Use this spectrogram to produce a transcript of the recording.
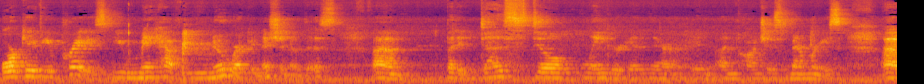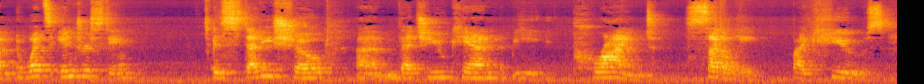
or gave you praise. You may have no recognition of this, um, but it does still linger in there in unconscious memories. Um, and what's interesting is studies show that you can be primed subtly by cues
